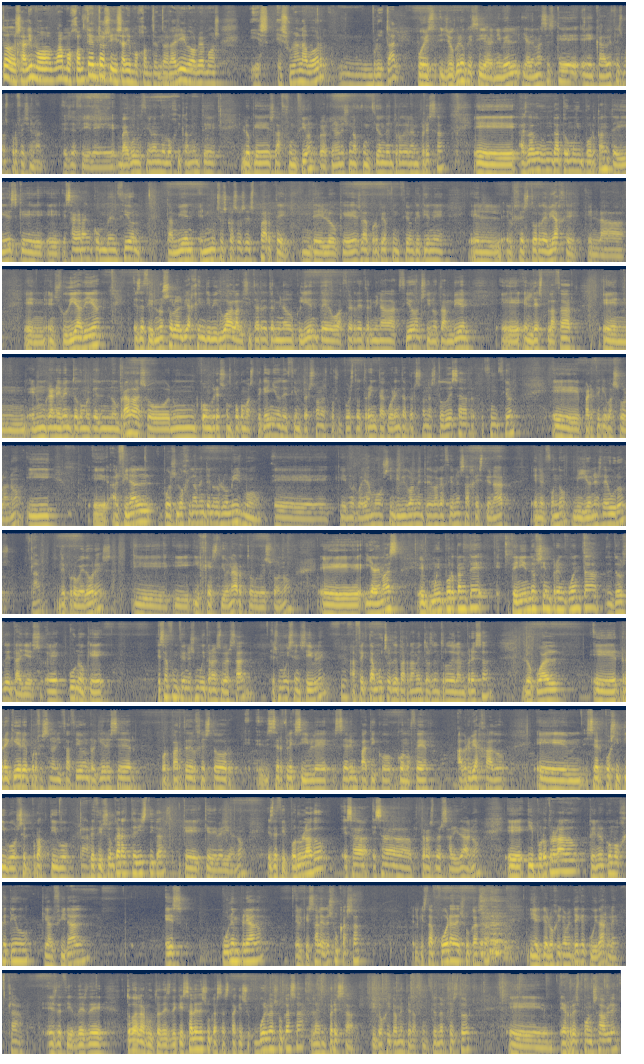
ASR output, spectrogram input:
todos salimos, vamos contentos y salimos contentos de allí, volvemos. Es, es, una labor mm, brutal. Pues yo creo que sí, a nivel, y además es que eh, cada vez es más profesional. Es decir, eh, va evolucionando lógicamente lo que es la función, porque al final es una función dentro de la empresa. Eh, has dado un dato muy importante y es que eh, esa gran convención también en muchos casos es parte de lo que es la propia función que tiene el, gestor de viaje en, la, en su día a día. Es decir, no solo el viaje individual a visitar determinado cliente o hacer determinada acción, sino también eh, el desplazar en, un gran evento como el que nombrabas o en un congreso un poco más pequeño de 100 personas, por supuesto 30, 40 personas, toda esa función eh, parece que va sola. ¿no? Y eh, al final, pues lógicamente no es lo mismo que nos vayamos individualmente de vacaciones a gestionar en el fondo millones de euros de proveedores y, gestionar todo eso. ¿no? Eh, y además, eh, muy importante, teniendo siempre en cuenta dos detalles. Eh, uno, que esa función es muy transversal, es muy sensible, afecta a muchos departamentos dentro de la empresa, lo cual requiere profesionalización, requiere ser, por parte del gestor, ser flexible, ser empático, conocer, haber viajado. Eh, ser positivo, ser proactivo. Es decir, son características que, que debería, ¿no? Es decir, por un lado, esa, esa transversalidad, ¿no? Eh, y por otro lado, tener como objetivo que al final es un empleado el que sale de su casa, el que está fuera de su casa y el que lógicamente hay que cuidarle. Claro. Es decir, desde toda la ruta, desde que sale de su casa hasta que vuelve a su casa, la empresa y lógicamente la función del gestor eh, es responsable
